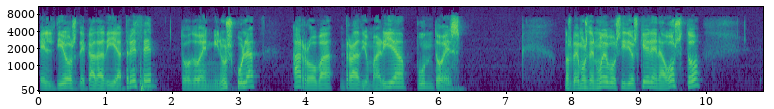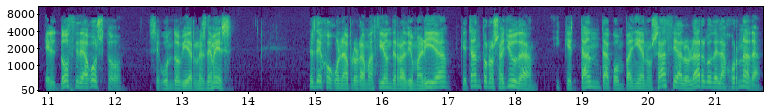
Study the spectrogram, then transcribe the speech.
el Dios de cada día 13, todo en minúscula, arroba radiomaria.es. Nos vemos de nuevo, si Dios quiere, en agosto, el 12 de agosto, segundo viernes de mes. Les dejo con la programación de Radio María, que tanto nos ayuda y que tanta compañía nos hace a lo largo de la jornada.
